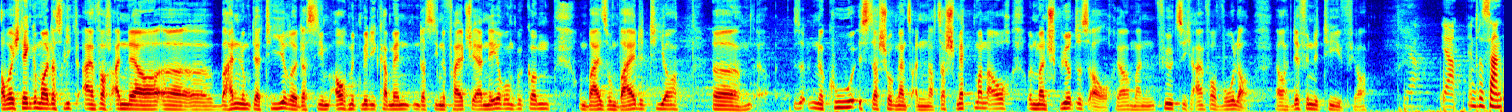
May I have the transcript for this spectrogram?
Aber ich denke mal, das liegt einfach an der äh, Behandlung der Tiere, dass sie auch mit Medikamenten, dass sie eine falsche Ernährung bekommen. Und bei so einem Weidetier, äh, eine Kuh ist das schon ganz anders. Das schmeckt man auch und man spürt es auch. Ja, man fühlt sich einfach wohler. Ja, definitiv. Ja. Ja, ja, interessant.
